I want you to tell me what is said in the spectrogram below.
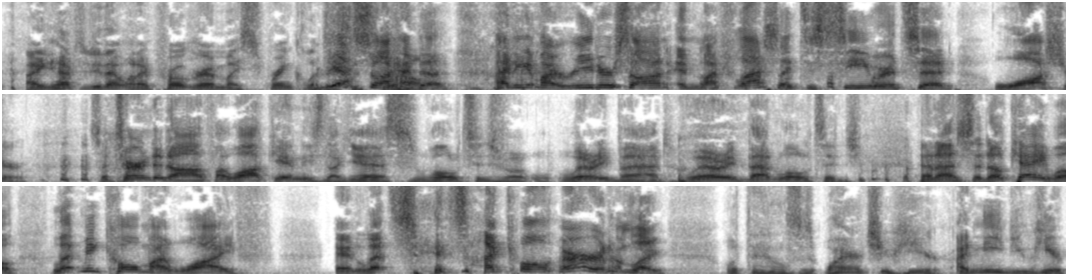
I have to do that when I program my sprinklers. Yeah, so I had to I had to get my readers on and my flashlight to see where it said washer. So I turned it off. I walk in. He's like, "Yes, voltage very bad, very bad voltage." And I said, "Okay, well, let me call my wife and let's." so I call her and I'm like. What the hell is this? Why aren't you here? I need you here.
